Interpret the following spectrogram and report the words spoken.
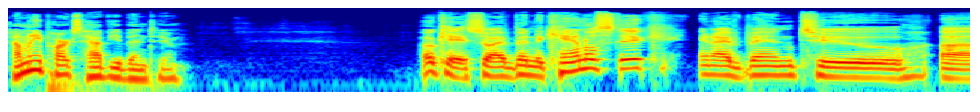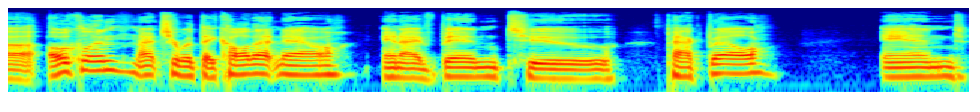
How many parks have you been to? Okay, so I've been to Candlestick and I've been to uh, Oakland, not sure what they call that now, and I've been to Pac Bell, and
